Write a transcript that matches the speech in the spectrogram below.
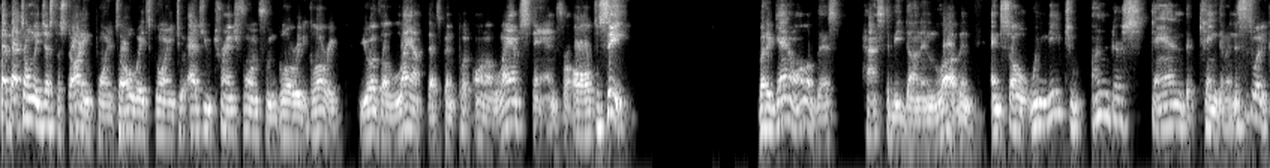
but that's only just the starting point. It's always going to, as you transform from glory to glory, you're the lamp that's been put on a lampstand for all to see. But again, all of this has to be done in love. And, and so we need to understand the kingdom. And this is what he,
